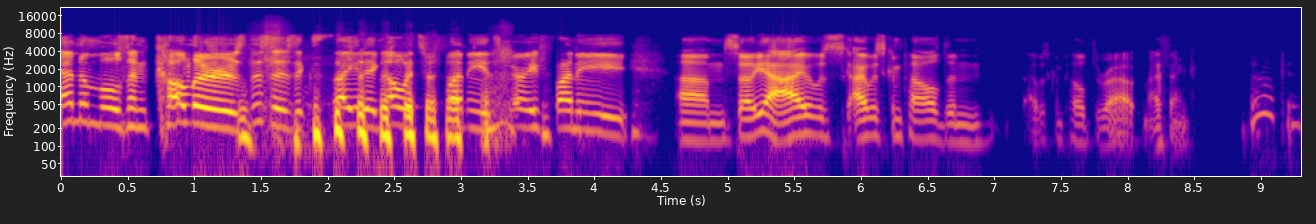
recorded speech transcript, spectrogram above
animals and colors! This is exciting! oh, it's funny! It's very funny!" Um, so yeah, I was I was compelled, and I was compelled throughout. I think. Okay.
